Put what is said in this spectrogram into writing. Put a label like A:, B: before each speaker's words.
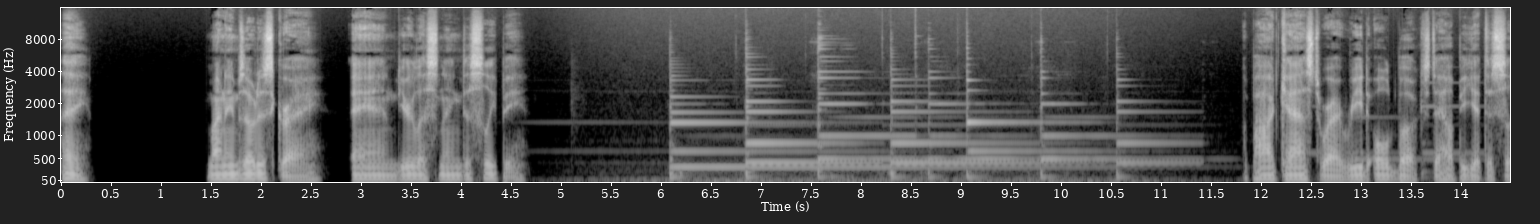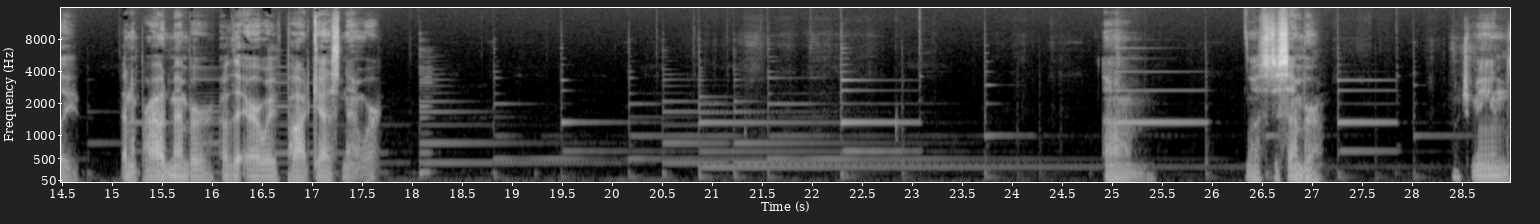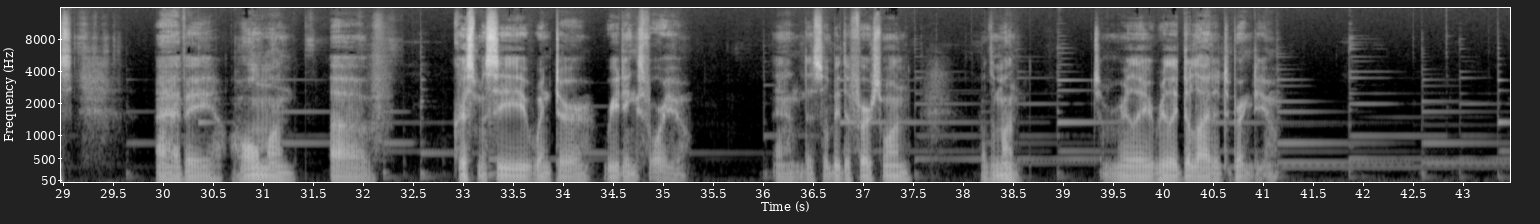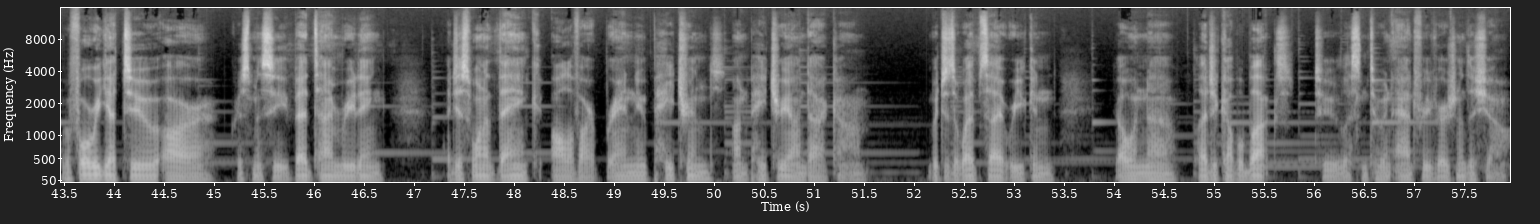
A: Hey, my name's Otis Gray, and you're listening to Sleepy. A podcast where I read old books to help you get to sleep, and a proud member of the Airwave Podcast Network. Um, well, it's December, which means I have a whole month of Christmassy winter readings for you. And this will be the first one of the month, which I'm really, really delighted to bring to you. Before we get to our Christmassy bedtime reading, I just want to thank all of our brand new patrons on patreon.com, which is a website where you can go and uh, pledge a couple bucks to listen to an ad free version of the show.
